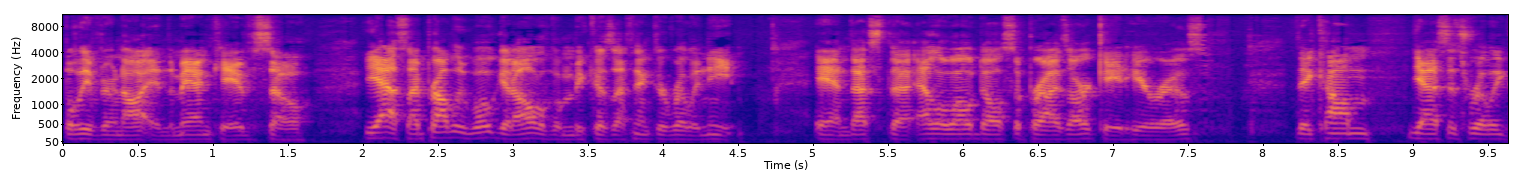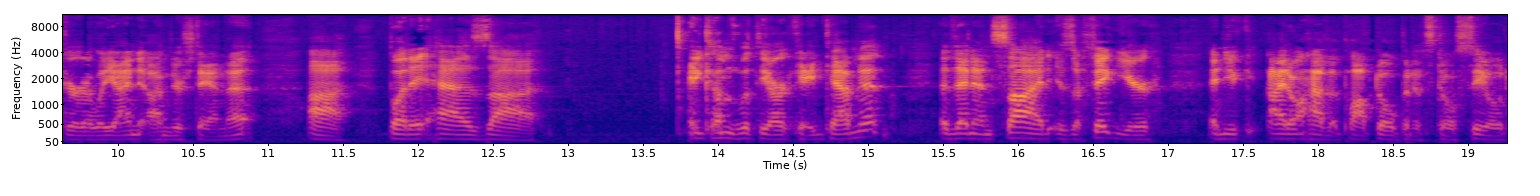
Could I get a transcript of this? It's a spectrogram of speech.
believe it or not, in the man cave. So, yes, I probably will get all of them because I think they're really neat. And that's the LOL Doll Surprise Arcade Heroes. They come, yes, it's really girly, I understand that. Uh, but it has, uh, it comes with the arcade cabinet, and then inside is a figure, and you, I don't have it popped open, it's still sealed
